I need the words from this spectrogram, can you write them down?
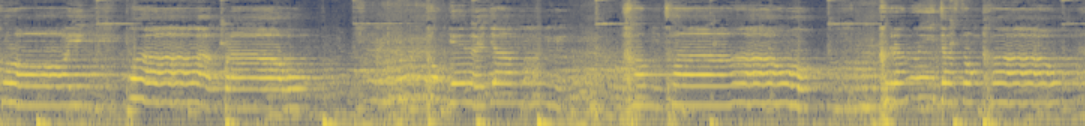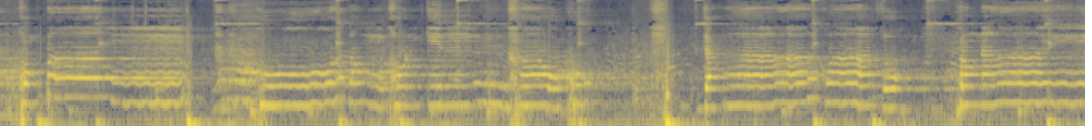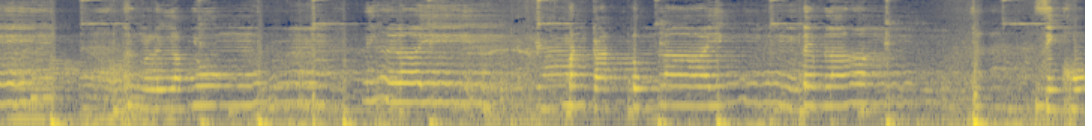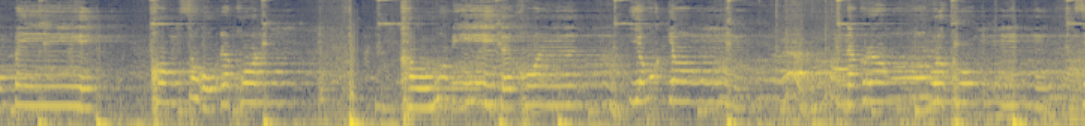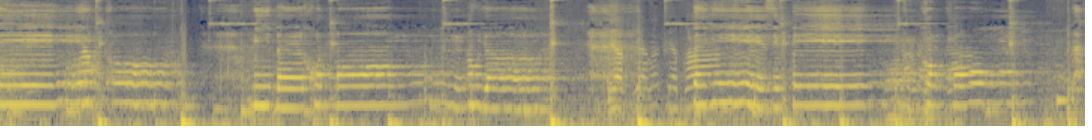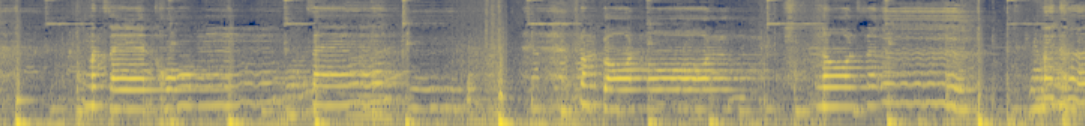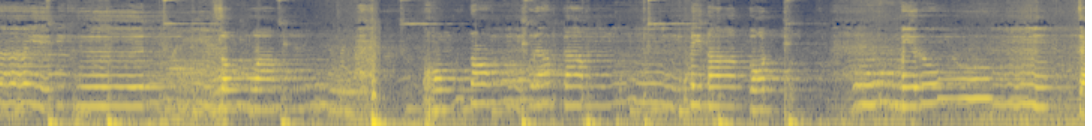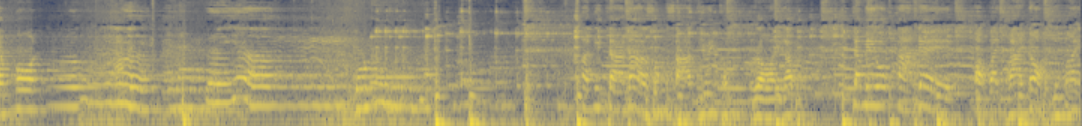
คอยว่างเปล่า ทุกเย็นแลยำทำเท้า ใครจะส่งข้าว ผมบ้างหัวต้องคนกินข้าวคุก จะหาความสุขตรงนั้น หลือบยุงนิไลมันกัดตุ่มลายเต็มหลังสิ่งของปี คงสุรพล เขามีแต่คน ยกย่อง นักร้องลูกทุ่ง มีแต่คนมองเอาอย่างเกียบเกียบเกียบครับแต่ยี่สิบปีของผมมันแสนคมแสนต้องกอดมอนนอนสะอื้นไม่เคยมีคืนสมหวัง ไปตามกฎไม่รู้จะหมดหรือยังอนิจจาน่าสงสารชีวิตของรอยครับ จะมีโอกาสได้ออกไปภายนอกหรือไม่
